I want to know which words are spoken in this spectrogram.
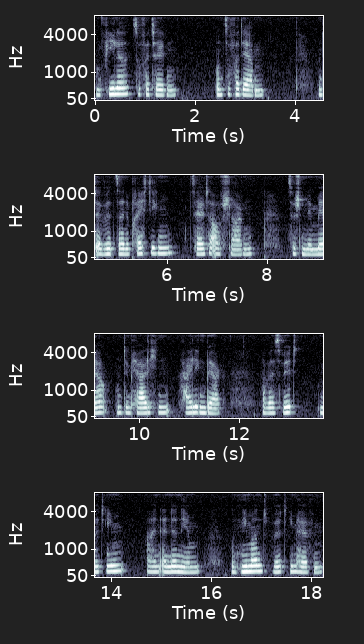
um viele zu vertilgen und zu verderben, und er wird seine prächtigen Zelte aufschlagen zwischen dem Meer und dem herrlichen, heiligen Berg, aber es wird mit ihm ein Ende nehmen, und niemand wird ihm helfen.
